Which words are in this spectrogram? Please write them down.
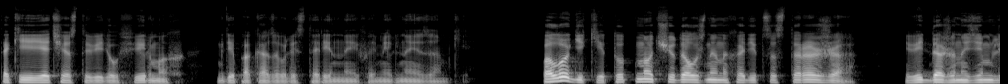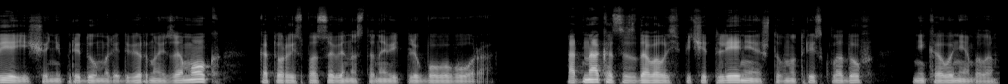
Такие я часто видел в фильмах, где показывали старинные фамильные замки. По логике, тут ночью должны находиться сторожа, ведь даже на земле еще не придумали дверной замок, который способен остановить любого вора. Однако создавалось впечатление, что внутри складов никого не было.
